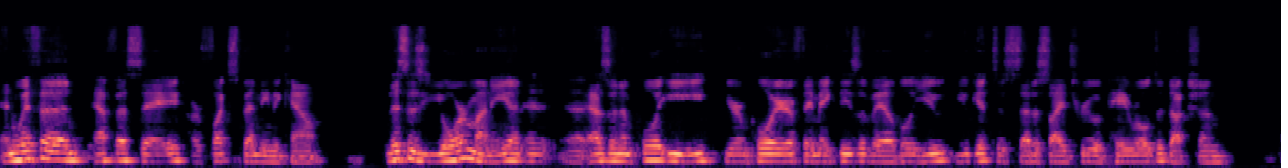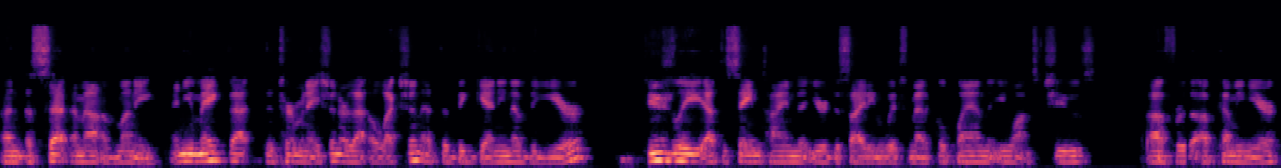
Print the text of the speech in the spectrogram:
And with an FSA or flex spending account, this is your money and, uh, as an employee, your employer, if they make these available, you, you get to set aside through a payroll deduction an, a set amount of money and you make that determination or that election at the beginning of the year, usually at the same time that you're deciding which medical plan that you want to choose uh, for the upcoming year.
